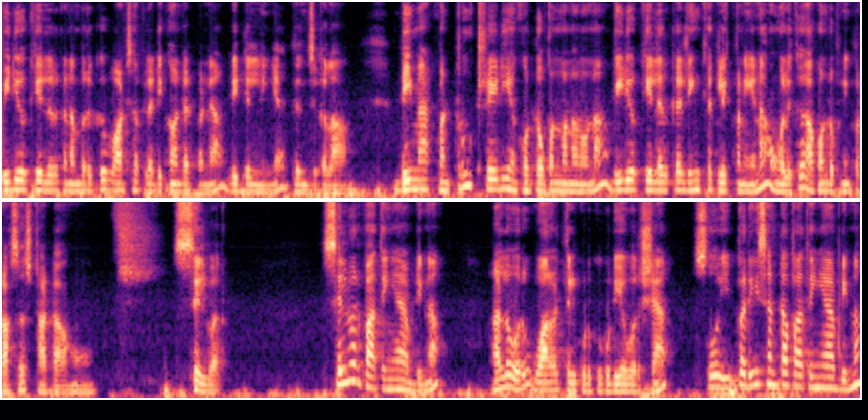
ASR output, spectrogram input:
வீடியோ கீழே இருக்க நம்பருக்கு வாட்ஸ்அப்பில் காண்டாக்ட் பண்ணால் டீட்டெயில் நீங்கள் தெரிஞ்சுக்கலாம். டிமேட் மற்றும் ட்ரேடிங் அக்கௌண்ட் ஓப்பன் பண்ணணும்னா வீடியோ கீழே இருக்க லிங்க்கை கிளிக் பண்ணிங்கன்னா உங்களுக்கு அக்கௌண்ட் ஓப்பனிங் ப்ராசஸ் ஸ்டார்ட் ஆகும். சில்வர் சில்வர் பார்த்தீங்க அப்படின்னா நல்ல ஒரு வாலட்டைல் கொடுக்கக்கூடிய ஒரு ஷேர் ஸோ இப்போ ரீசெண்டாக பார்த்தீங்க அப்படின்னா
